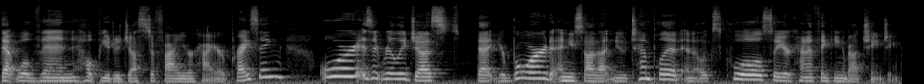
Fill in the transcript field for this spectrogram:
that will then help you to justify your higher pricing? Or is it really just that you're bored and you saw that new template and it looks cool, so you're kind of thinking about changing?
